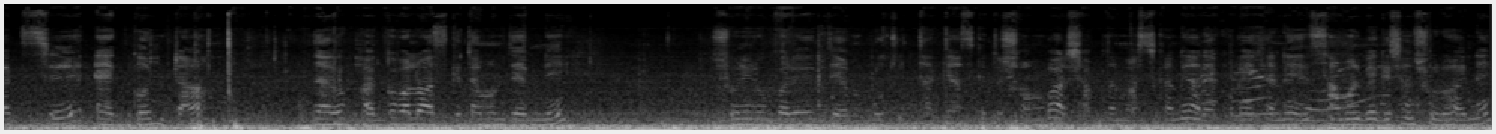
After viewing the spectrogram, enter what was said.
হচ্ছে এক ঘণ্টা যাই হোক ভাগ্য ভালো আজকে তেমন জ্যাম নেই শনির উপরে জ্যাম প্রচুর থাকে আজকে তো সোমবার সপ্তাহ মাঝখানে আর এখনও এখানে সামার ভ্যাকেশন শুরু হয় নাই।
